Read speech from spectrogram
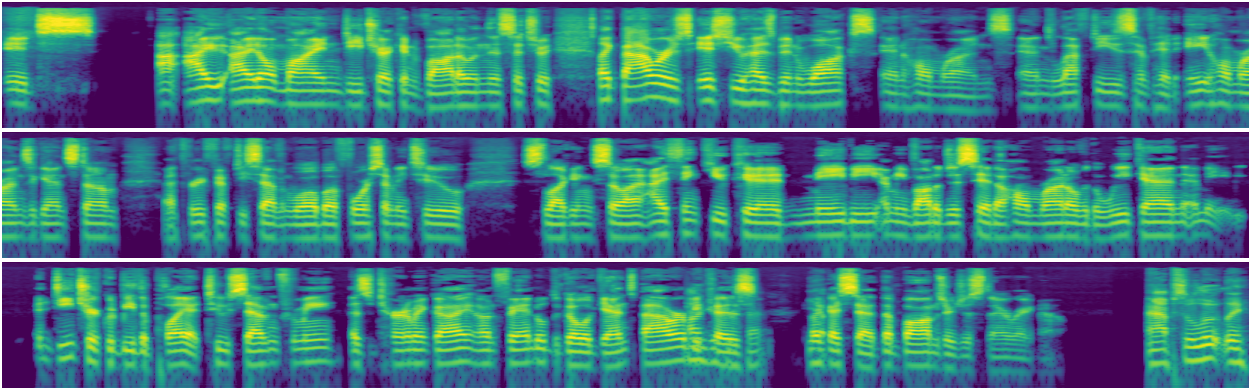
It's I, I don't mind Dietrich and Votto in this situation. Like Bauer's issue has been walks and home runs, and lefties have hit eight home runs against him at 357 Woba, 472 slugging. So I, I think you could maybe. I mean, Votto just hit a home run over the weekend. I mean, Dietrich would be the play at two seven for me as a tournament guy on FanDuel to go against Bauer because, yep. like I said, the bombs are just there right now. Absolutely.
